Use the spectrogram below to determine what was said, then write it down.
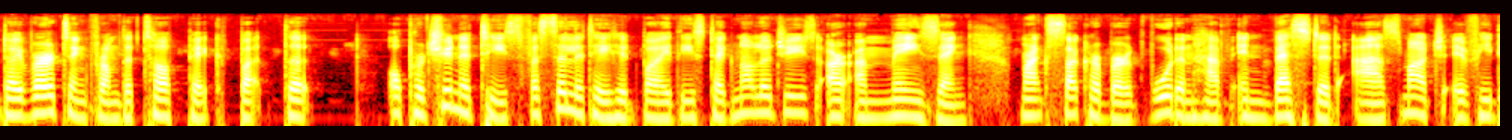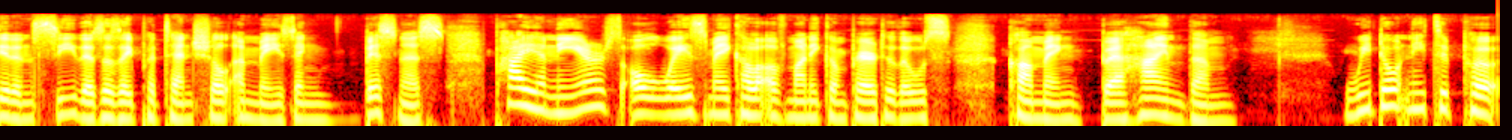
diverting from the topic, but the opportunities facilitated by these technologies are amazing. Mark Zuckerberg wouldn't have invested as much if he didn't see this as a potential amazing business. Pioneers always make a lot of money compared to those coming behind them. We don't need to put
